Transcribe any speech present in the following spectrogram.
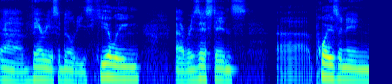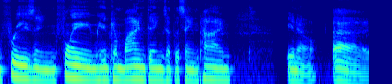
uh, various abilities: healing, uh, resistance, uh, poisoning, freezing, flame, and combine things at the same time. You know, uh,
